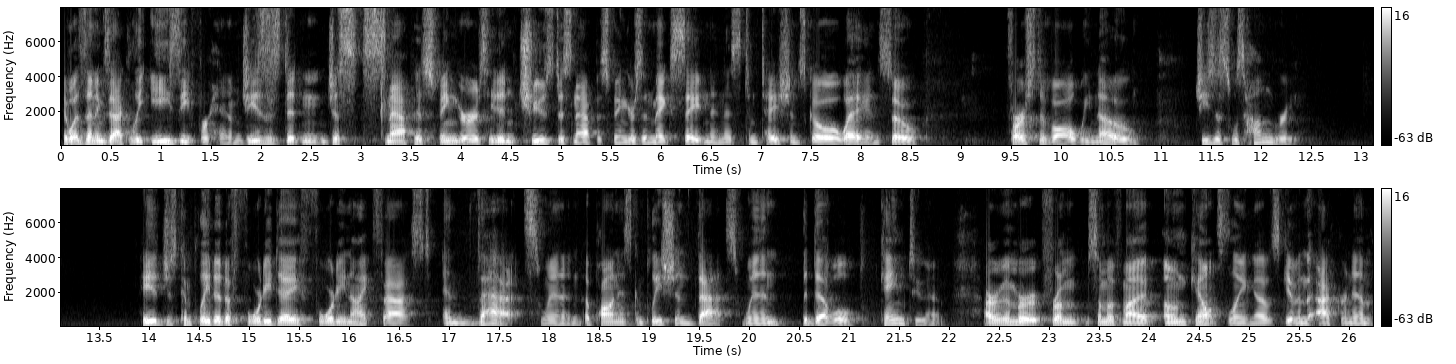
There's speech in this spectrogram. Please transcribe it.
It wasn't exactly easy for him. Jesus didn't just snap his fingers, he didn't choose to snap his fingers and make Satan and his temptations go away. And so, first of all, we know Jesus was hungry. He had just completed a 40 day, 40 night fast. And that's when, upon his completion, that's when the devil came to him. I remember from some of my own counseling, I was given the acronym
